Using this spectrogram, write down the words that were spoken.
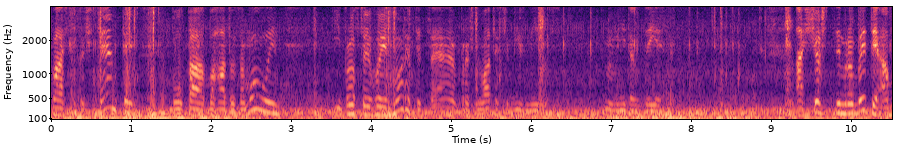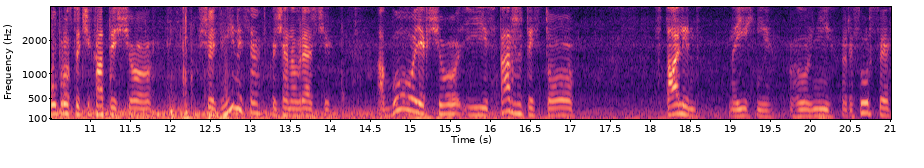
класні коефіцієнти, болта багато замовлень, і просто його ігнорити це працювати собі в мінус. Ну, мені так здається. А що ж з цим робити? Або просто чекати, що щось зміниться, хоча навряд чи. Або якщо і скаржитись, то в Талін на їхні головні ресурси,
